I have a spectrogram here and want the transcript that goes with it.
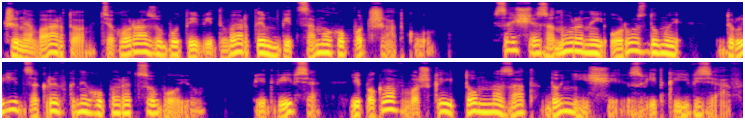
чи не варто цього разу бути відвертим від самого початку? Все ще занурений у роздуми, друїд закрив книгу перед собою, підвівся і поклав важкий том назад до ніші, звідки й взяв.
